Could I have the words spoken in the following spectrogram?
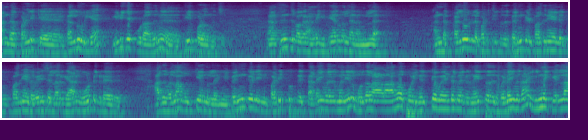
அந்த பள்ளிக்கு கல்லூரியை இடிக்கக்கூடாதுன்னு தீர்ப்பு வழங்குச்சு நான் செஞ்சு பார்க்குறேன் அன்னைக்கு தேர்தல் நேரம் இல்லை. அந்த கல்லூரியில் படிச்சிருப்பது பெண்கள் பதினேழு பதினேழு வயசு எல்லாருக்கும் யாருக்கும் ஓட்டு கிடையாது. அதுவெல்லாம் முக்கியம் இல்லை. இங்கே பெண்களின் படிப்புக்கு தடை வருமனில் முதல் ஆளாக போய் நிற்க வேண்டும் என்று நினைத்ததன் விளைவு தான் இன்னைக்கு எல்லா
